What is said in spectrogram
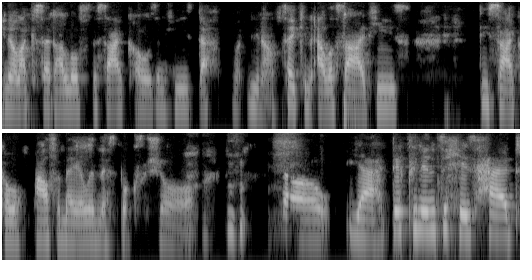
you know like I said I love the psychos and he's definitely you know taking Ella side he's the psycho alpha male in this book for sure. so yeah, dipping into his head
